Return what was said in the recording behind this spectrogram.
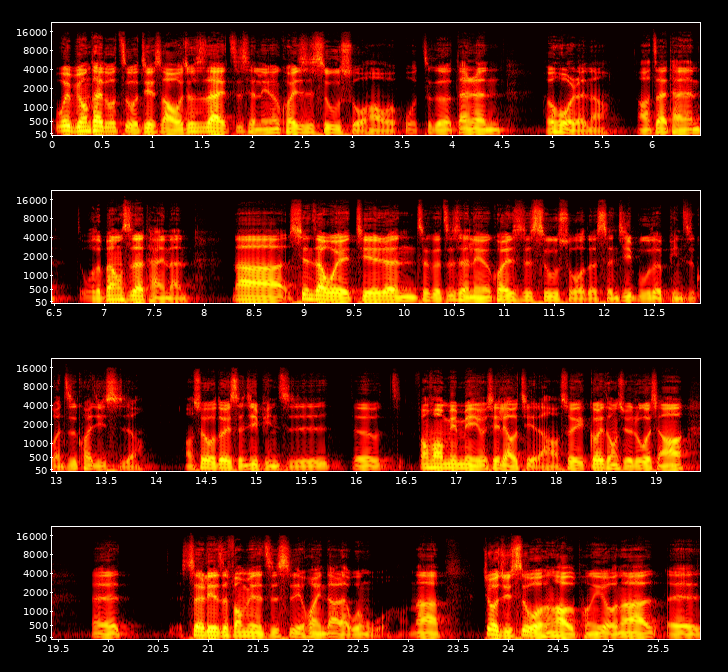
我也不用太多自我介绍，我就是在资诚联合会计师事务所哈，我我这个担任合伙人啊啊，在台南，我的办公室在台南。那现在我也接任这个资诚联合会计师事务所的审计部的品质管制会计师啊，好，所以我对审计品质的。方方面面有一些了解了哈，所以各位同学如果想要呃涉猎这方面的知识，也欢迎大家来问我。那 George 是我很好的朋友，那呃，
